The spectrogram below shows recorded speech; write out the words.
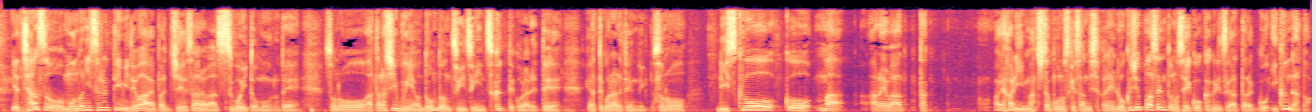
いや、チャンスをものにするっていう意味では、やっぱり JSR はすごいと思うので、その、新しい分野をどんどん次々に作ってこられて、やってこられてるんで、その、リスクを、こう、まあ、あれは、た、やはり松下幸之助さんでしたかね、60%の成功確率があったら5行くんだと。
